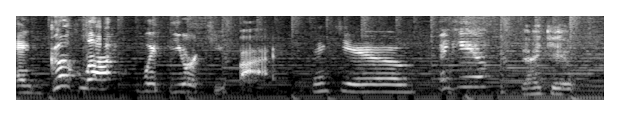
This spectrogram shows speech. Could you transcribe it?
And good luck with your Q5. Thank you. Thank you. Thank you.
